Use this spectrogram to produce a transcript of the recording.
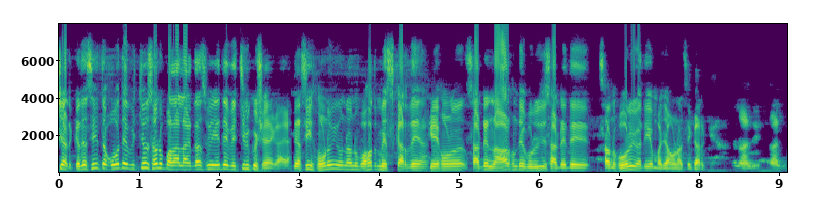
ਝਿੜਕਦੇ ਸੀ ਤੇ ਉਹਦੇ ਵਿੱਚੋਂ ਸਾਨੂੰ ਪਤਾ ਲੱਗਦਾ ਸੀ ਵੀ ਇਹਦੇ ਵਿੱਚ ਵੀ ਕੁਝ ਹੈਗਾ ਆ। ਤੇ ਅਸੀਂ ਹੁਣ ਵੀ ਉਹਨਾਂ ਨੂੰ ਬਹੁਤ ਮਿਸ ਕਰਦੇ ਆ ਕਿ ਹੁਣ ਸਾਡੇ ਨਾਲ ਹੁੰਦੇ ਗੁਰੂ ਜੀ ਸਾਡੇ ਤੇ ਸਾਨੂੰ ਹੋਰ ਵੀ ਵਧੀਆ ਮਜ਼ਾ ਆਉਣਾ ਸੀ ਕਰਕੇ ਹਾਂਜੀ ਹਾਂਜੀ।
